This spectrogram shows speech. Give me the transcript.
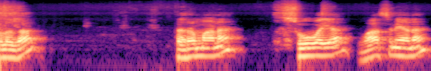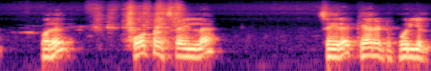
அவ்வளோதான் தரமான சுவையாக வாசனையான ஒரு ஹோட்டல் ஸ்டைலில் செய்கிற கேரட் பொரியல்.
